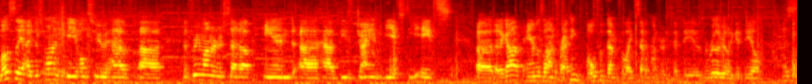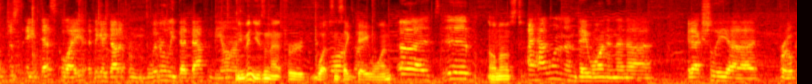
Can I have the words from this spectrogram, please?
mostly, I just wanted to be able to have uh, the three monitors set up and uh, have these giant VXT8s uh, that I got off Amazon for I think both of them for like 750. It was a really really good deal. This is just a desk light. I think I got it from literally Bed Bath and Beyond. You've been using that for, what, since like day one? Uh, uh, Almost. I had one on day one, and then uh, it actually uh, broke.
